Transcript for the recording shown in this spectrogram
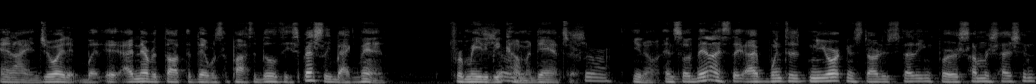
and I enjoyed it, but it, I never thought that there was a possibility, especially back then, for me to Sure. become a dancer. Sure. You know, and so then I stay, I went to New York and started studying for a summer session,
